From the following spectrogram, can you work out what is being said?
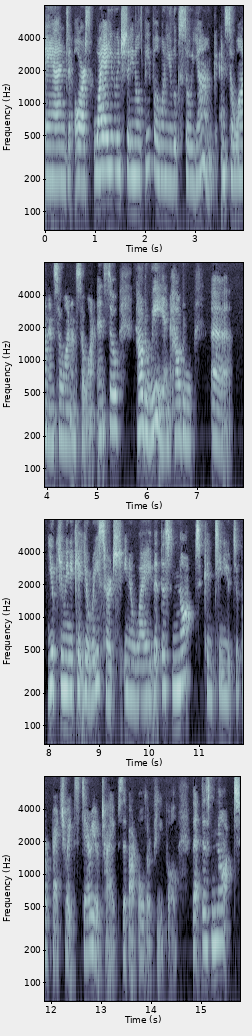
And, or why are you interested in old people when you look so young and so on and so on and so on. And so how do we and how do, uh, you communicate your research in a way that does not continue to perpetuate stereotypes about older people, that does not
